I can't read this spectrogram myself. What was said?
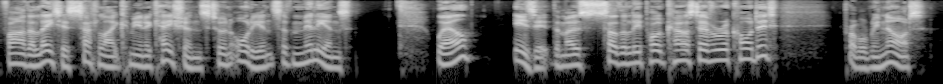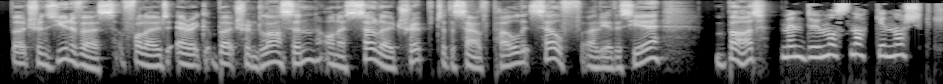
via the latest satellite communications to an audience of millions. Well, is it the most southerly podcast ever recorded? Probably not. Bertrand's Universe followed Eric Bertrand Larsen on a solo trip to the South Pole itself earlier this year, but Men du må snakke norsk.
